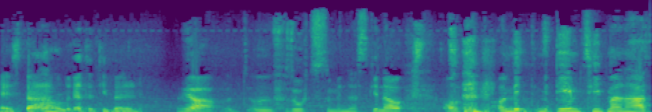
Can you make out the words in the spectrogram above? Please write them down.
er ist da und rettet die Welt. Ja, und, und versucht es zumindest, genau. Und, und mit, mit dem zieht man halt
